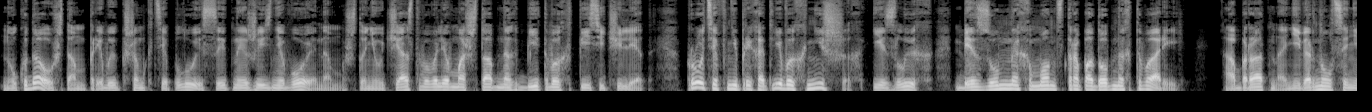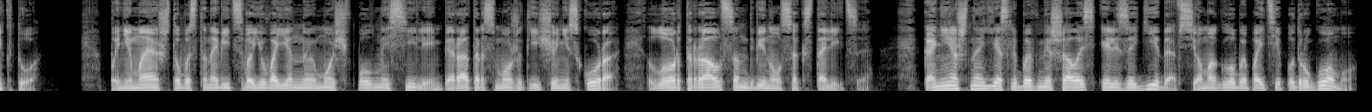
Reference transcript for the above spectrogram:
Ну куда уж там привыкшим к теплу и сытной жизни воинам, что не участвовали в масштабных битвах тысячи лет, против неприхотливых низших и злых, безумных монстроподобных тварей. Обратно не вернулся никто. Понимая, что восстановить свою военную мощь в полной силе император сможет еще не скоро, лорд Ралсон двинулся к столице. Конечно, если бы вмешалась Эльзагида, все могло бы пойти по-другому,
